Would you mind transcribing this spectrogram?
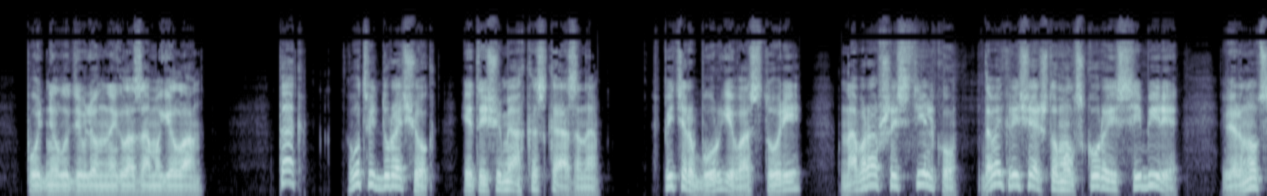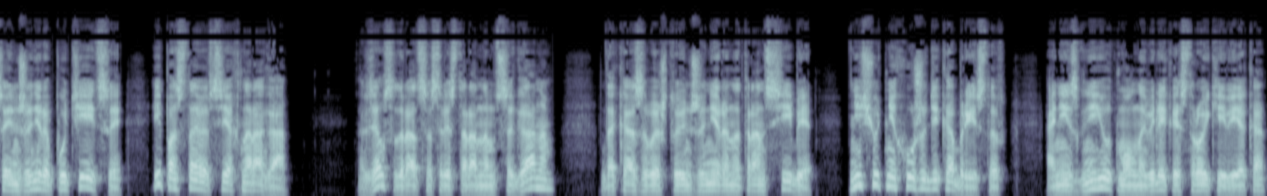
— поднял удивленные глаза Магеллан. «Так, вот ведь дурачок, это еще мягко сказано. В Петербурге, в Астории, набравшись стельку, давай кричать, что, мол, скоро из Сибири вернутся инженеры-путейцы и поставят всех на рога взялся драться с ресторанным цыганом, доказывая, что инженеры на Транссибе ничуть не хуже декабристов, они сгниют, мол, на великой стройке века,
